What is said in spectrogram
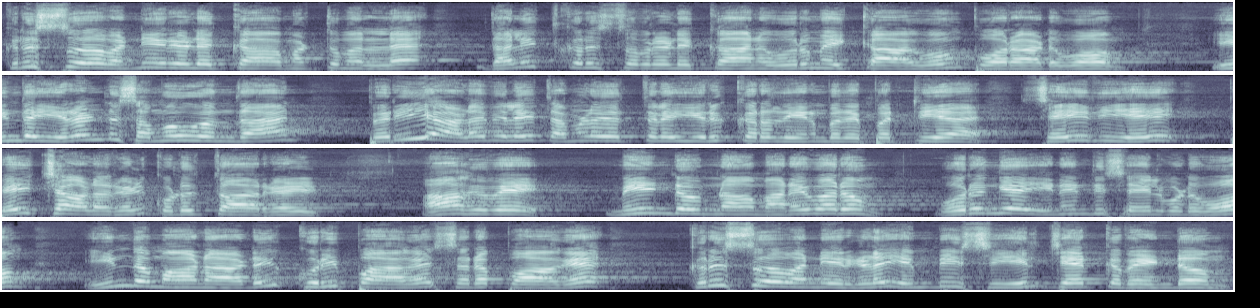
கிறிஸ்துவ வன்னியர்களுக்காக மட்டுமல்ல தலித் கிறிஸ்தவர்களுக்கான உரிமைக்காகவும் போராடுவோம். இந்த இரண்டு சமூகம்தான் பெரிய அளவிலே தமிழகத்தில் இருக்கிறது என்பதை பற்றிய செய்தியை பேச்சாளர்கள் கொடுத்தார்கள். ஆகவே மீண்டும் நாம் அனைவரும் ஒருங்கே இணைந்து செயல்படுவோம். இந்த மாநாடு குறிப்பாக சிறப்பாக கிறிஸ்துவ வன்னியர்களை எம்பிசியில் சேர்க்க வேண்டும்.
